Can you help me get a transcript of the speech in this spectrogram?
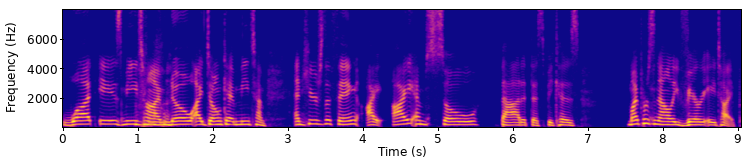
What is me time? no, I don't get me time. And here's the thing, I I am so bad at this because my personality very A-type.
